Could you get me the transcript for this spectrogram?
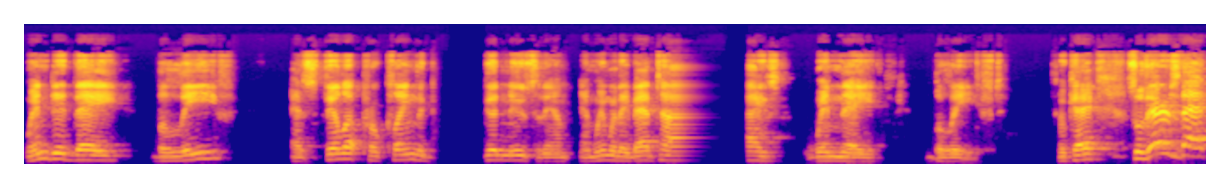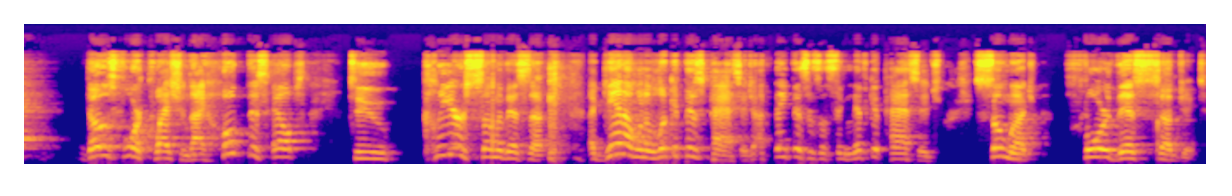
When did they believe as Philip proclaimed the good news to them? And when were they baptized? When they believed. Okay, so there's that, those four questions. I hope this helps to clear some of this up. Again, I want to look at this passage. I think this is a significant passage so much for this subject.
